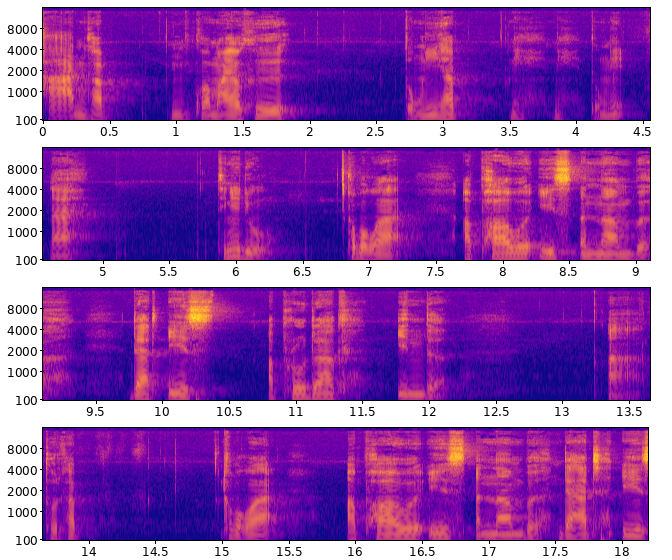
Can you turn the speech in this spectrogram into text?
ฐานครับความหมายก็คือ ตรงนี้ครับ นี่นี่ตรงนี้นะ ทีนี้ดูเขาบอกว่า a power is a number that is a product in the อ่าโทษครับเขาบอกว่า a power is a number that is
